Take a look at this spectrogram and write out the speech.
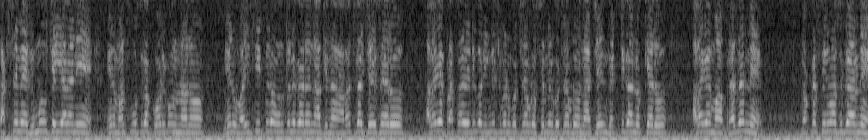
తక్షణమే రిమూవ్ చేయాలని నేను మనస్ఫూర్తిగా కోరుకుంటున్నాను. నేను వైసీపీలో ఉంటుండగానే నాకు నా అరచకాలు చేశారు. అలాగే ప్రసాద్ రెడ్డి గారు ఇంగ్లీష్ మీడియంకి వచ్చినప్పుడు సెమినార్కి వచ్చినప్పుడు నా చేయిని గట్టిగా నొక్కారు. అలాగే మా బ్రదర్ని డొక్క శ్రీనివాస్ గారిని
